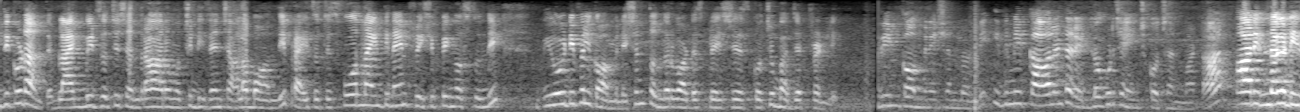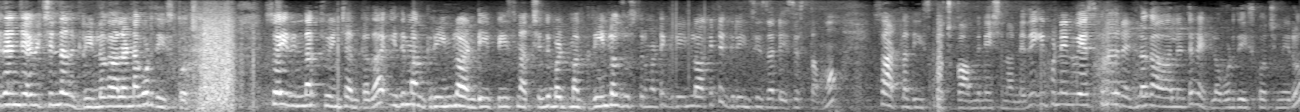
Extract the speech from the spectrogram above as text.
ఇది కూడా అంతే. బ్లాక్ బీట్స్ వచ్చి చంద్రహారం వచ్చి డిజైన్ చాలా బాగుంది. ప్రైస్ వచ్చేసి four ninety nine free shipping వస్తుంది. బ్యూటిఫుల్ కాంబినేషన్ తొందరగా ఆర్డర్స్ ప్లేస్ చేసుకోవచ్చు బడ్జెట్ ఫ్రెండ్లీ. గ్రీన్ కాంబినేషన్లో అండి. ఇది మీకు కావాలంటే రెడ్లో కూడా చేయించుకోవచ్చు అనమాట ఆరు ఇందాక డిజైన్ చేయించింది అది గ్రీన్లో కావాలన్నా కూడా తీసుకోవచ్చు. సో ఇది ఇందాక చూపించాను కదా ఇది మాకు గ్రీన్లో అండి ఈ పీస్ నచ్చింది. బట్ మాకు గ్రీన్లో చూస్తున్నామంటే గ్రీన్ లాకెట్ గ్రీన్ సీజర్ వేసిస్తాము. సో అట్లా తీసుకోవచ్చు కాంబినేషన్ అనేది. ఇప్పుడు నేను వేసుకున్నది రెడ్లో కావాలంటే రెడ్లో కూడా తీసుకోవచ్చు మీరు.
